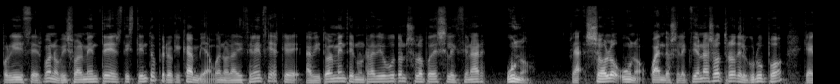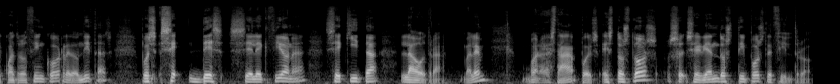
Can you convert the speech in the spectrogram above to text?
porque dices, bueno, visualmente es distinto, pero ¿qué cambia? Bueno, la diferencia es que habitualmente en un radio button solo puedes seleccionar uno, o sea, solo uno. Cuando seleccionas otro del grupo, que hay cuatro o cinco redonditas, pues se deselecciona, se quita la otra, ¿vale? Bueno, ya está. Pues estos dos serían dos tipos de filtro.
